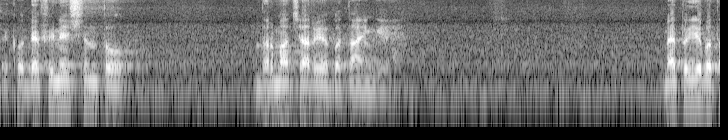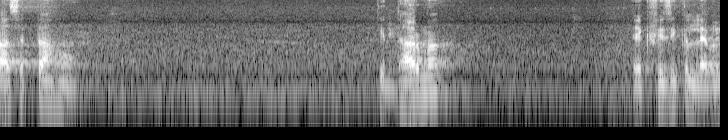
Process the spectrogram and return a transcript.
देखो डेफिनेशन तो धर्माचार्य बताएँगे। मैं तो ये बता सकता हूँ कि धर्म एक फ़िज़िकल लेवल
